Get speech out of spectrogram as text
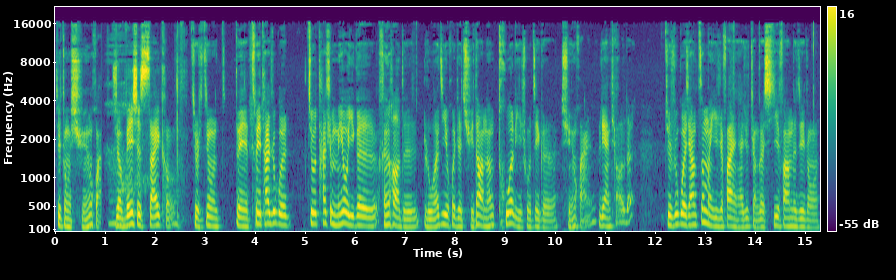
这种循环，叫 vicious cycle，就是这种对。所以他如果就它是没有一个很好的逻辑或者渠道能脱离出这个循环链条的。就如果像这么一直发展下去，整个西方的这种，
